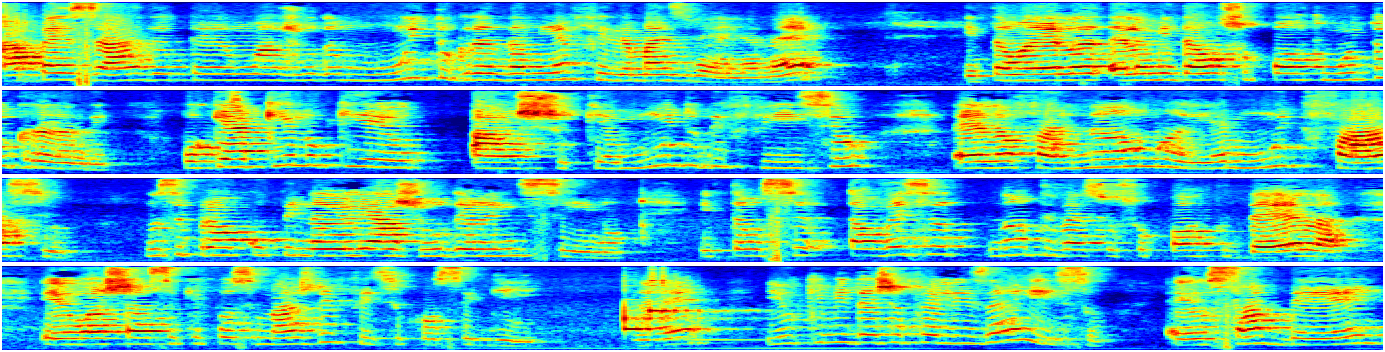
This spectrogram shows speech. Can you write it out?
apesar de eu ter uma ajuda muito grande da minha filha mais velha, né? Então ela, ela me dá um suporte muito grande, porque aquilo que eu acho que é muito difícil, ela faz, não mãe, é muito fácil, não se preocupe não, eu lhe ajudo, eu lhe ensino. Então, se, talvez se eu não tivesse o suporte dela, eu achasse que fosse mais difícil conseguir, né? E o que me deixa feliz é isso, é eu saber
